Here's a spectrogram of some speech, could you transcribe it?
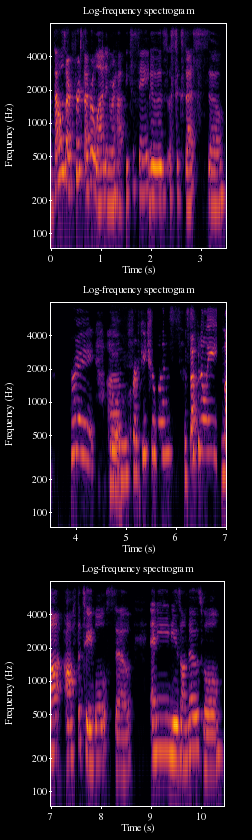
That was our first ever one, and we're happy to say it was a success. So Hooray! Um, For future ones, it's definitely not off the table. So any news on those will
